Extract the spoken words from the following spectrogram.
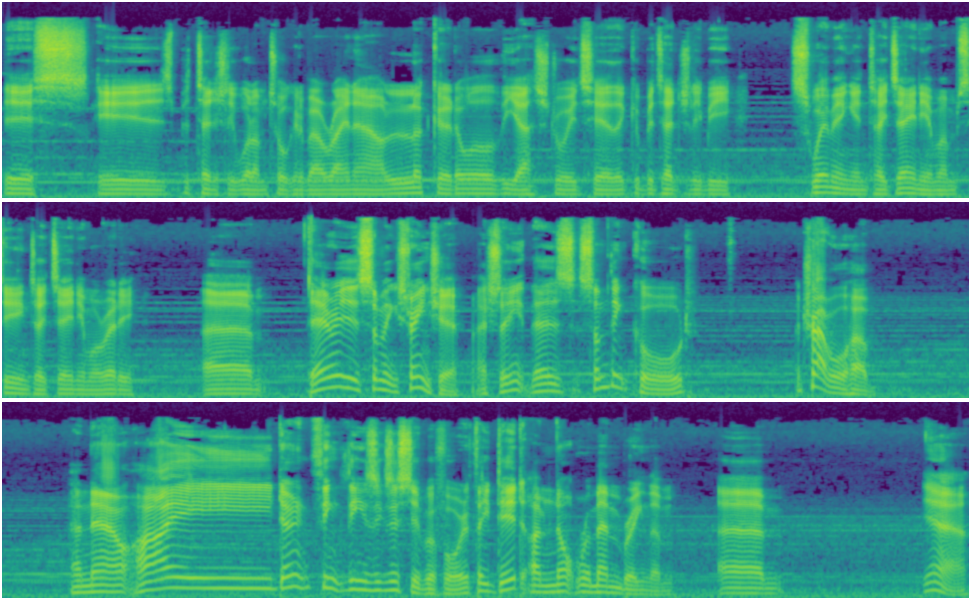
This is potentially what I'm talking about right now. Look at all the asteroids here that could potentially be swimming in titanium. I'm seeing titanium already. Um, there is something strange here, actually. There's something called a travel hub. And now, I don't think these existed before. If they did, I'm not remembering them. Um, yeah.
